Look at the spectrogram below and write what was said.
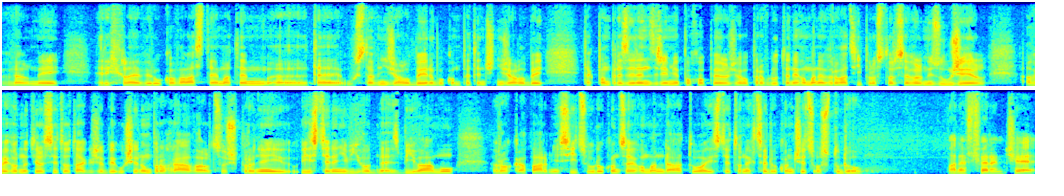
velmi rychle vyrukovala s tématem té ústavní žaloby nebo kompetenční žaloby, tak pan prezident zřejmě pochopil, že opravdu ten jeho manevrovací prostor se velmi zúžil a vyhodnotil si to tak, že by už jenom prohrával, což pro něj jistě není výhodné. Zbývá mu rok a pár měsíců do konce jeho mandátu a jistě to nechce dokončit s ostudou. Pane Ferenče,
